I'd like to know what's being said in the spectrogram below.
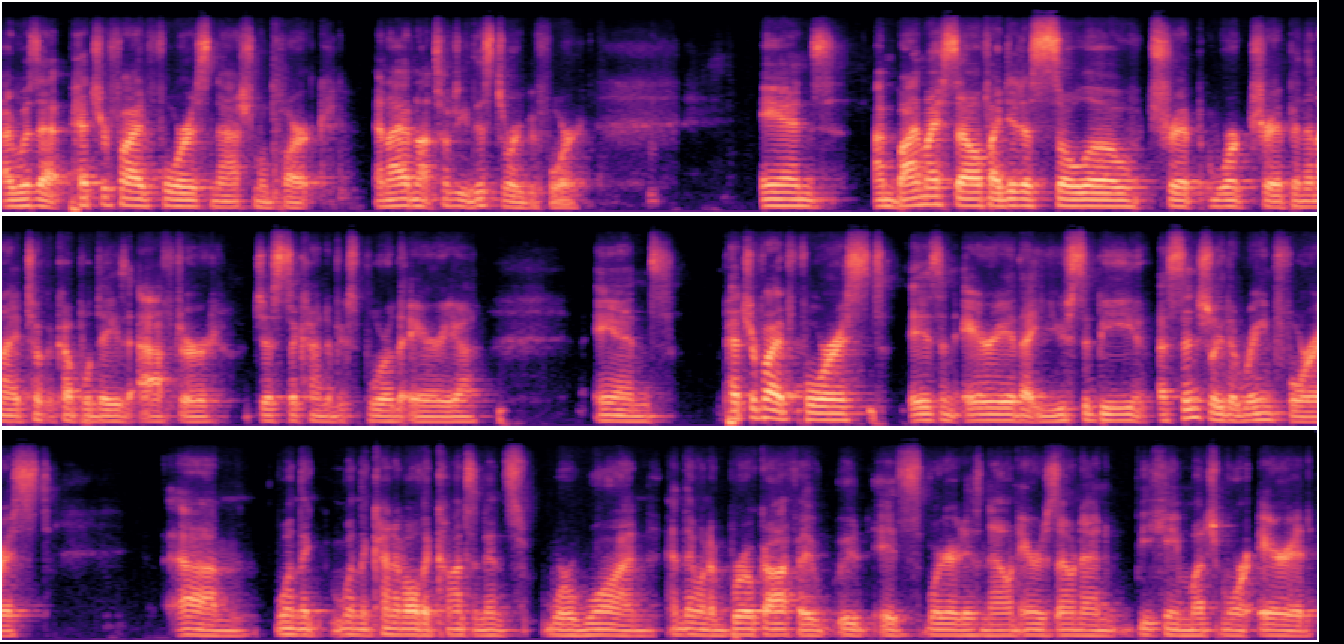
I was at Petrified Forest National Park. And I have not told you this story before. And I'm by myself. I did a solo trip, work trip, and then I took a couple days after just to kind of explore the area. And Petrified Forest is an area that used to be essentially the rainforest um, when the when the kind of all the continents were one, and then when it broke off, it, it's where it is now in Arizona and became much more arid.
